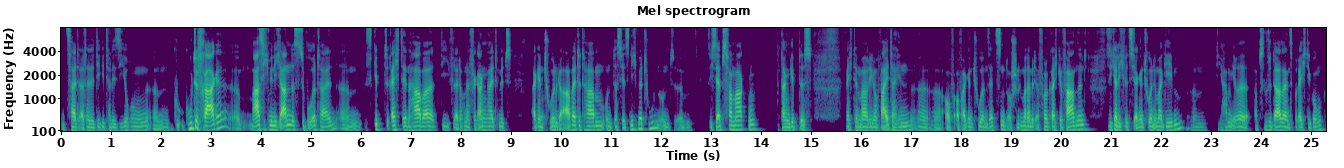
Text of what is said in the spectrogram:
im Zeitalter der Digitalisierung. Ähm, gute Frage, ähm, maße ich mir nicht an, das zu beurteilen. Ähm, es gibt Rechteinhaber, die vielleicht auch in der Vergangenheit mit Agenturen gearbeitet haben und das jetzt nicht mehr tun und ähm, sich selbst vermarkten. Dann gibt es Rechteinhaber, die noch weiterhin äh, auf, auf Agenturen setzen und auch schon immer damit erfolgreich gefahren sind. Sicherlich wird es die Agenturen immer geben. Ähm, die haben ihre absolute Daseinsberechtigung.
